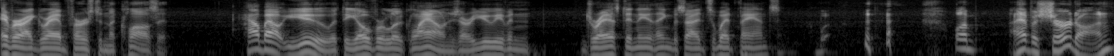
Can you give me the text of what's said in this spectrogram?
ever I grab first in the closet. How about you at the Overlook Lounge? Are you even dressed in anything besides sweatpants? well, I'm, I have a shirt on.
